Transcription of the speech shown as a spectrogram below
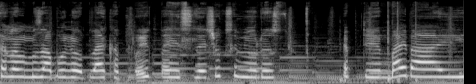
kanalımıza abone olup like atmayı unutmayın. Sizleri çok seviyoruz. Öptüm. Bay bay.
